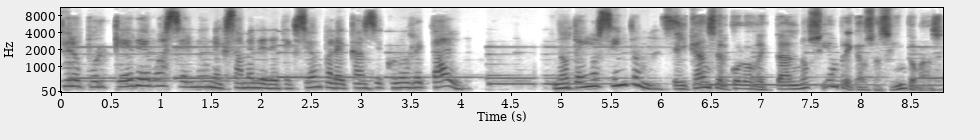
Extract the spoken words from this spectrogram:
Pero ¿por qué debo hacerme un examen de detección para el cáncer colorectal? No tengo síntomas. El cáncer colorectal no siempre causa síntomas.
